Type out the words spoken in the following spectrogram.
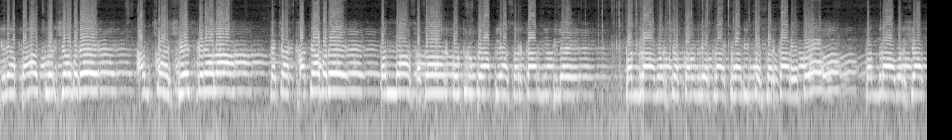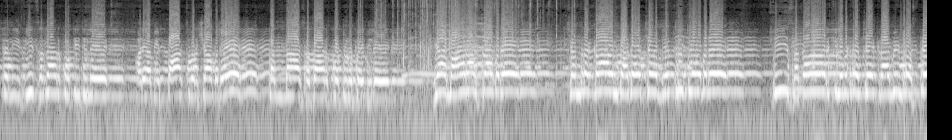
गेल्या पाच वर्षामध्ये आमच्या शेतकऱ्याला त्याच्या खात्यामध्ये पन्नास हजार कोटी रुपये आपल्या सरकारने दिले. पंधरा वर्ष काँग्रेस राष्ट्रवादीचं सरकार होतं. पंधरा वर्षात त्यांनी वीस हजार कोटी दिले आणि आम्ही पाच वर्षामध्ये पन्नास हजार कोटी रुपये दिले. या महाराष्ट्रामध्ये चंद्रकांत दादाच्या नेतृत्वामध्ये तीस हजार किलोमीटरचे ग्रामीण रस्ते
